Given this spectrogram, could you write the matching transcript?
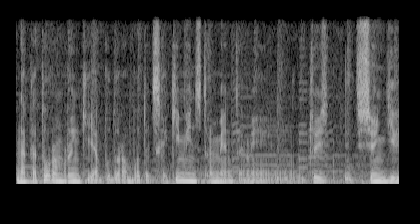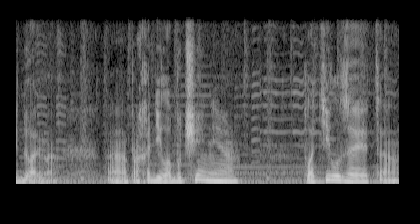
на котором рынке я буду работать, с какими инструментами. То есть все индивидуально. А, проходил обучение, платил за это,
